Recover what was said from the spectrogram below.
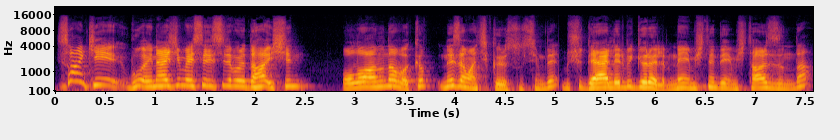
Sanki bu enerji meselesiyle böyle daha işin olağanına bakıp ne zaman çıkarıyorsun şimdi? Şu değerleri bir görelim. Neymiş ne değilmiş tarzında.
